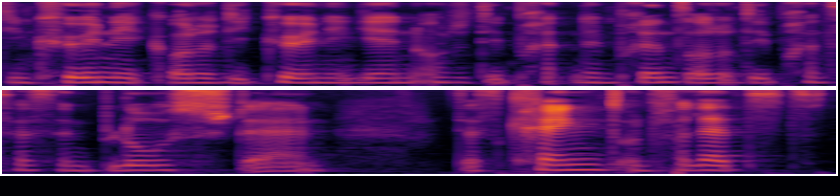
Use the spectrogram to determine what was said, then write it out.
den König oder die Königin oder die, den Prinz oder die Prinzessin bloßstellen. Das kränkt und verletzt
